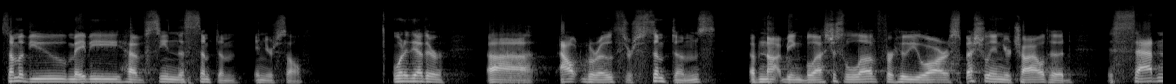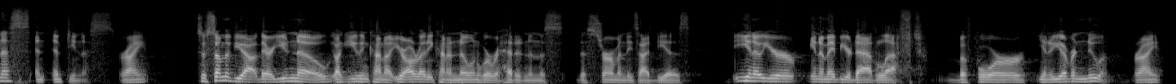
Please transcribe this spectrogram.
Some of you maybe have seen this symptom in yourself. One of the other uh, outgrowths or symptoms of not being blessed, just love for who you are, especially in your childhood, is sadness and emptiness, right? So some of you out there, you know, like you can kind of, you're already kind of knowing where we're headed in this, this sermon, these ideas. You know, you're, you know, maybe your dad left before, you know, you ever knew him, right?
